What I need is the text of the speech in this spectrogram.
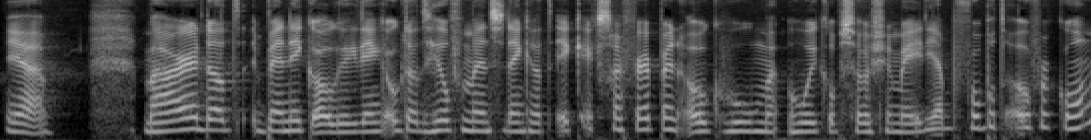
Ja, maar dat ben ik ook. Ik denk ook dat heel veel mensen denken dat ik extravert ben. Ook hoe, me- hoe ik op social media bijvoorbeeld overkom.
